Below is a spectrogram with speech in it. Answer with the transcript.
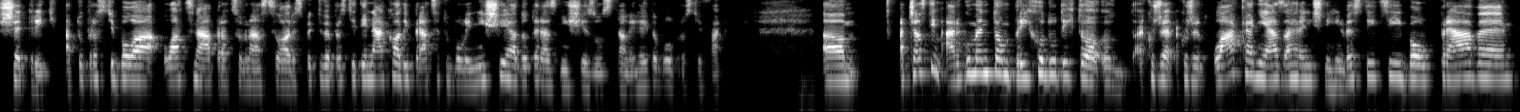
šetriť. A tu proste bola lacná pracovná sila, respektíve proste tie náklady práce tu boli nižšie a doteraz nižšie zostali. Hej, to bol proste fakt. Um, a častým argumentom príchodu týchto akože, akože lákania zahraničných investícií bol práve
